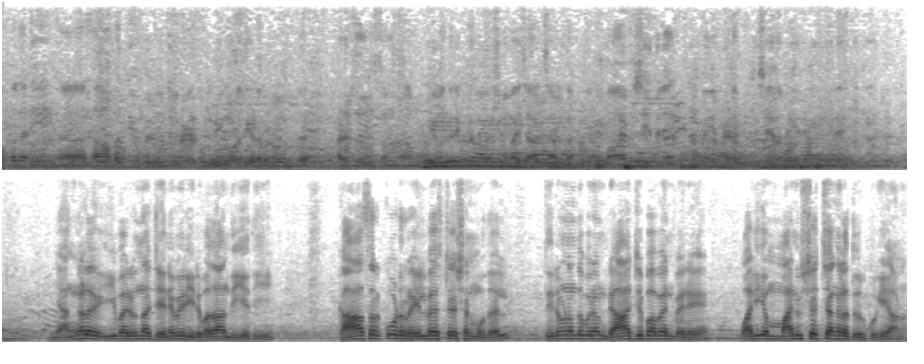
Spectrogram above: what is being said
ഒപ്പം തന്നെ ഈ ആ, സാമ്പത്തിക ഉപരോധത്തിൽ സുപ്രീം കോടതി ഇടപെട്ടിട്ടുണ്ട്. അടുത്ത ദിവസം മുഖ്യമന്ത്രി പ്രതിപക്ഷവുമായി ചർച്ച നടത്താൻ പോകും അപ്പോൾ ആ വിഷയത്തിൽ ഡിവൈഎഫ്ഐയുടെ പ്രതിഷേധം ഏത് രീതിയിലായിരിക്കും? ഞങ്ങൾ ഈ വരുന്ന ജനുവരി ഇരുപതാം തീയതി കാസർഗോഡ് റെയിൽവേ സ്റ്റേഷൻ മുതൽ തിരുവനന്തപുരം രാജ്ഭവൻ വരെ വലിയ മനുഷ്യച്ചങ്ങല തീർക്കുകയാണ്.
